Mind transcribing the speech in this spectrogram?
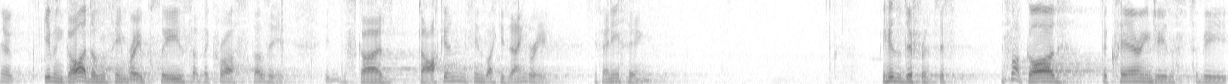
You know, even God doesn't seem very pleased at the cross, does he? The sky's darkened, it seems like he's angry, if anything. Here's the difference. If it's not God declaring Jesus to be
